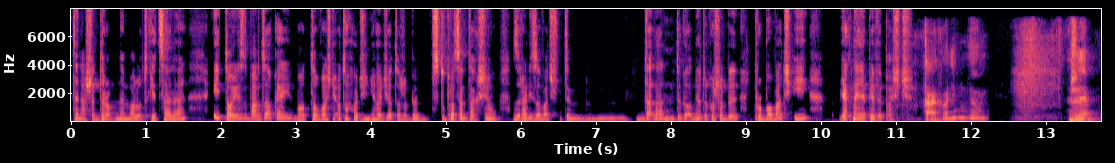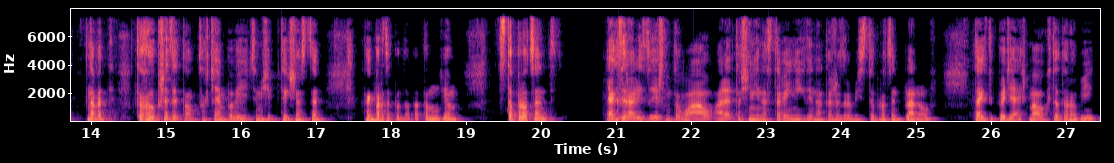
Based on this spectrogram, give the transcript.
te nasze drobne, malutkie cele i to jest bardzo okej, okay, bo to właśnie o to chodzi. Nie chodzi o to, żeby w 100% się zrealizować w tym danym tygodniu, tylko żeby próbować i jak najlepiej wypaść. Tak, oni mówią, że nawet trochę uprzedzę to, co chciałem powiedzieć, co mi się w tej książce tak bardzo podoba, to mówią 100%, jak zrealizujesz, no to wow, ale to się nie nastawia nigdy na to, że zrobisz 100% planów. Tak jak ty powiedziałeś, mało kto to robi.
